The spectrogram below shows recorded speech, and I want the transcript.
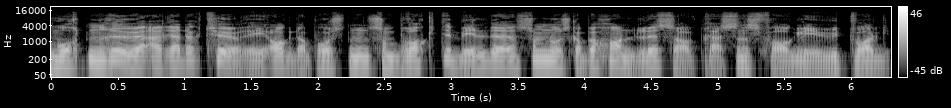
Morten Røe er redaktør i Agderposten, som brakte bildet som nå skal behandles av pressens faglige utvalg.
